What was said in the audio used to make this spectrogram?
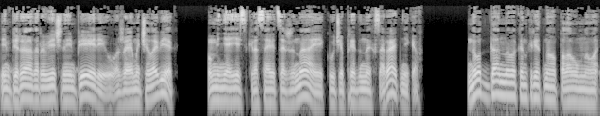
император Вечной Империи, уважаемый человек. У меня есть красавица-жена и куча преданных соратников. Но вот данного конкретного полоумного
